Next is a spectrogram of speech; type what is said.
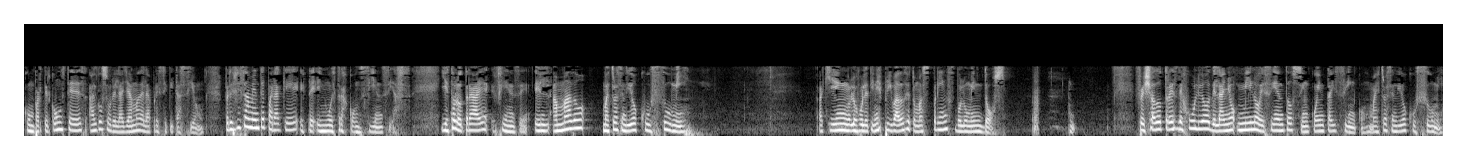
compartir con ustedes algo sobre la llama de la precipitación, precisamente para que esté en nuestras conciencias. Y esto lo trae, fíjense, el amado Maestro Ascendido Kuzumi, aquí en los boletines privados de Thomas Prince, volumen 2. Fechado 3 de julio del año 1955, Maestro Ascendido Kuzumi.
